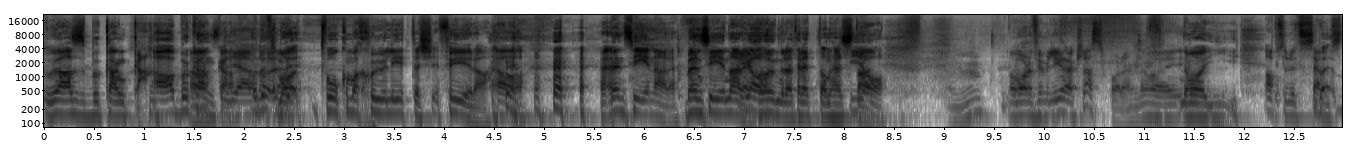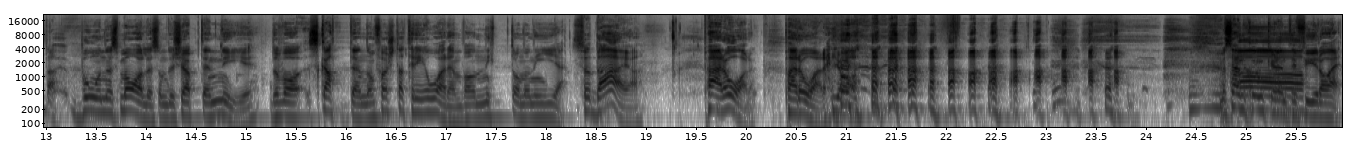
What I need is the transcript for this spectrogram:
UAZ Bukanka. Ja, Bukanka. jävla Och då- Som har 2,7 liters fyra. Ja. Bensinare. Bensinare Ja. på 113 hästar. Ja. Vad var det för miljöklass på den? Det var ju Det var absolut sämsta. bonusmalus om du köpte en ny. Då var skatten de första tre åren var 19 och 9 Sådär ja. Per år. per år. Ja. Men sen sjunker den till 4 och 1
